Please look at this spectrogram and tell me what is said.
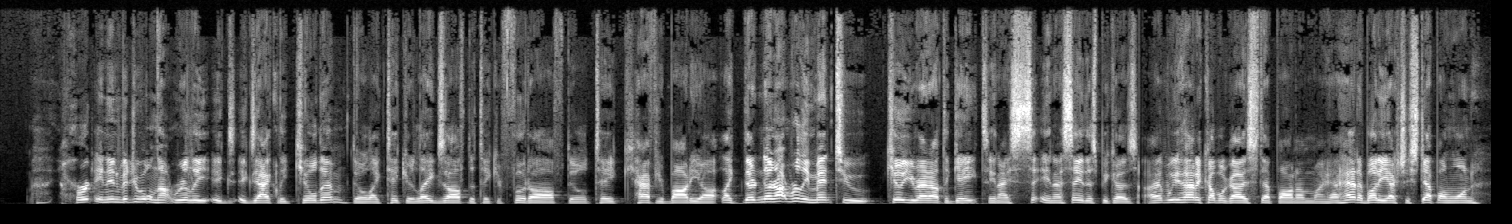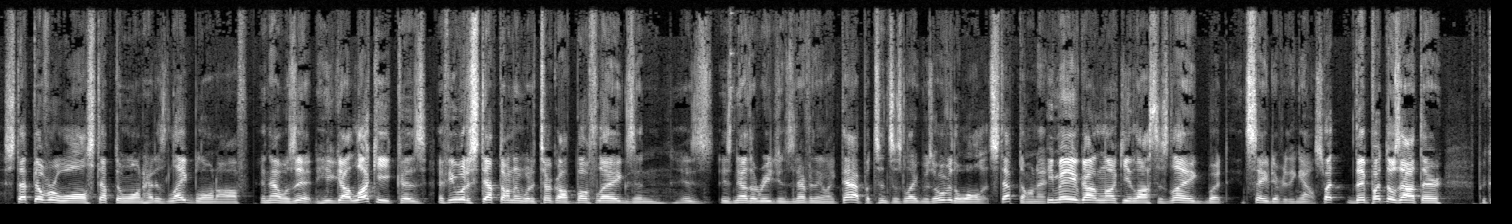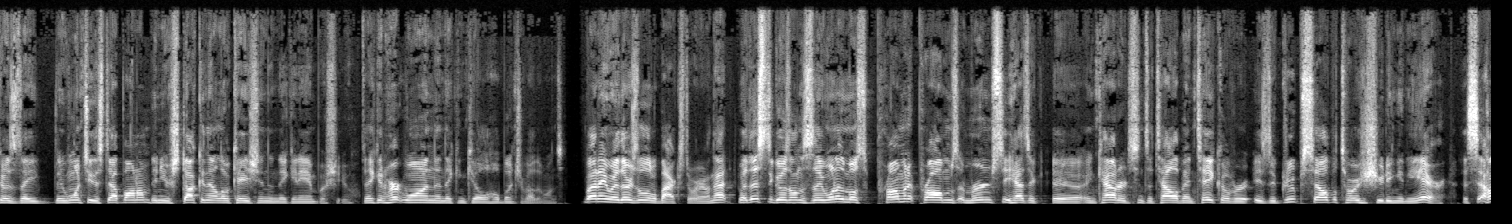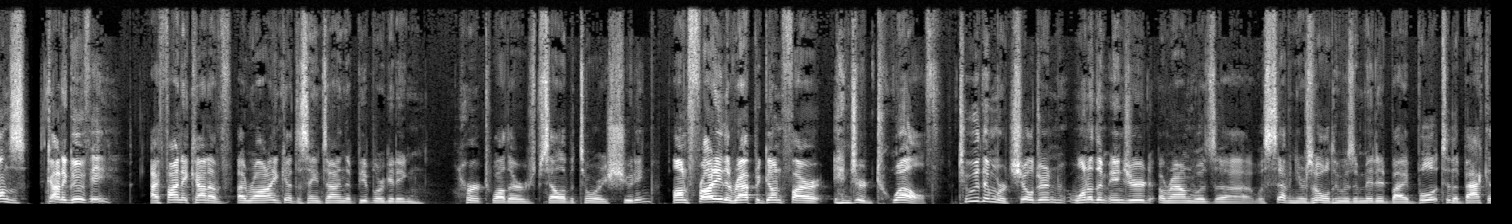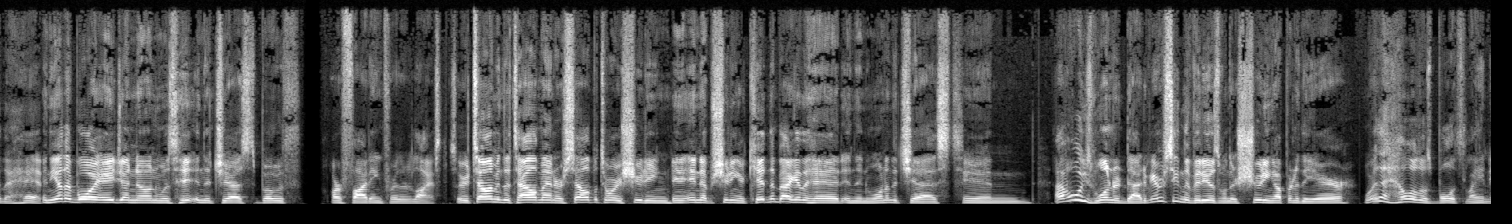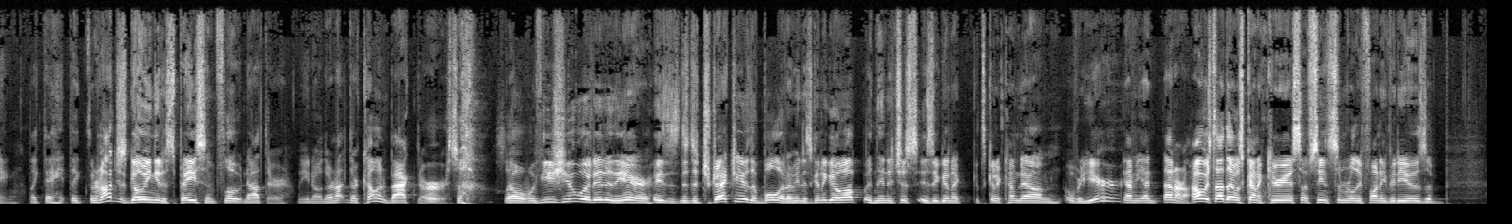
hurt an individual, not really ex- exactly kill them. They'll like take your legs off, they'll take your foot off, they'll take half your body off. Like they're they're not really meant to kill you right out the gate. And I say, and I say this because I, we've had a couple guys step on them. I, I had a buddy actually step on one, stepped over a wall, stepped on one, had his leg blown off, and that was it. He got lucky because if he would have stepped on it, would have took off both legs and his his nether regions and everything like that. But since his leg was over the wall, it stepped on it. He may have gotten lucky and lost his leg, but it saved everything else. But they put those out there because they, they want you to step on them, then you're stuck in that location and they can ambush you. If they can hurt one, then they can kill a whole bunch of other ones. But anyway, there's a little backstory on that. But this goes on to say one of the most prominent problems emergency has uh, encountered since the Taliban takeover is the group celebratory shooting in the air. It sounds kind of goofy. I find it kind of ironic at the same time that people are getting hurt while they're celebratory shooting. On Friday, the rapid gunfire injured 12 Two of them were children. One of them injured around was uh, was seven years old, who was admitted by a bullet to the back of the head. And the other boy, age unknown, was hit in the chest. Both are fighting for their lives. So you're telling me the Taliban are celebratory shooting and end up shooting a kid in the back of the head and then one in the chest. And I've always wondered that. Have you ever seen the videos when they're shooting up into the air? Where the hell are those bullets landing? Like they, they they're not just going into space and floating out there. You know, they're not. They're coming back to Earth. So so if you shoot one into the air, is the trajectory of the bullet? I mean, it's going to go up, and then it's just is it going to it's going to come down over here? I mean, I, I don't know. I always thought that was kind of curious. I've seen some really funny videos of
